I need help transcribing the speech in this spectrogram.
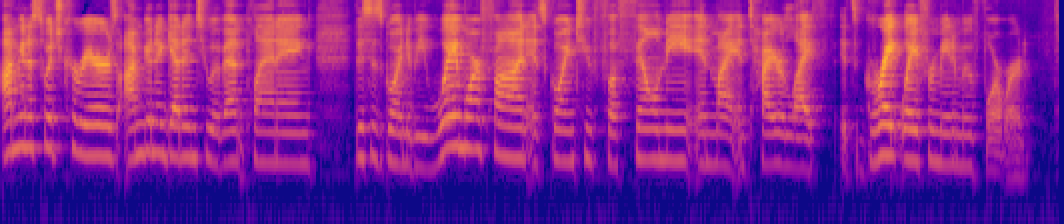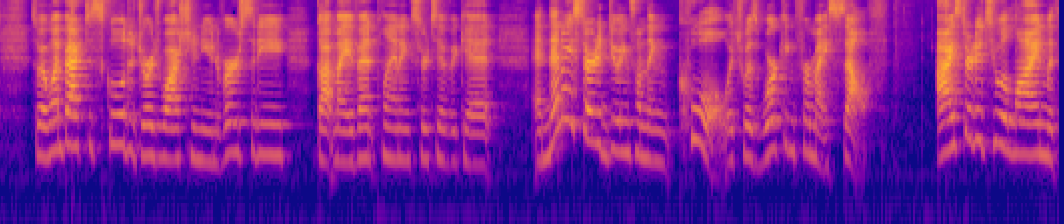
I'm going to switch careers. I'm going to get into event planning. This is going to be way more fun. It's going to fulfill me in my entire life. It's a great way for me to move forward. So I went back to school to George Washington University, got my event planning certificate, and then I started doing something cool, which was working for myself. I started to align with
